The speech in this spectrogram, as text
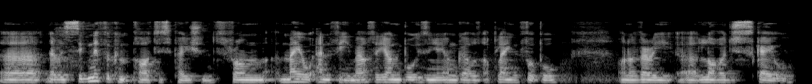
uh, was significant participation from male and female, so young boys and young girls are playing football on a very uh, large scale.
